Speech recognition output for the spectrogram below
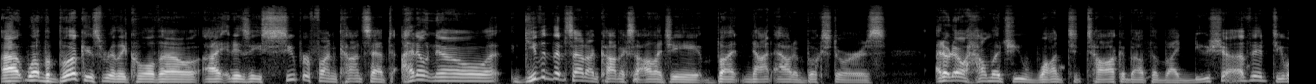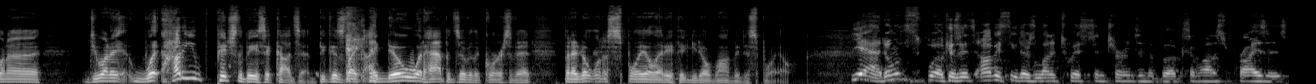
uh, well, the book is really cool, though. Uh, it is a super fun concept. I don't know, given that it's out on Comixology, but not out in bookstores I don't know how much you want to talk about the minutia of it. Do you want to? Do you want to? What? How do you pitch the basic concept? Because like I know what happens over the course of it, but I don't want to spoil anything you don't want me to spoil. yeah, don't spoil because it's obviously there's a lot of twists and turns in the books and a lot of surprises.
